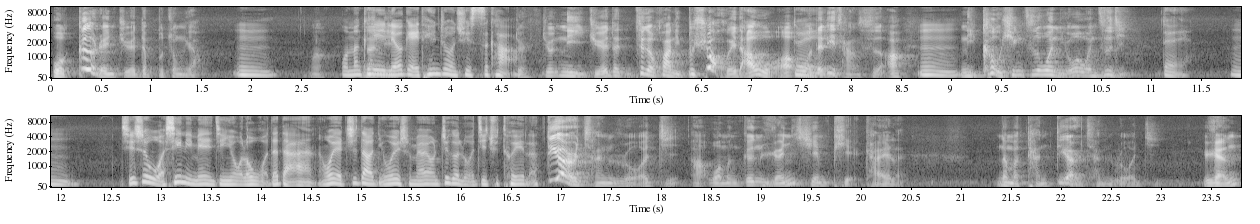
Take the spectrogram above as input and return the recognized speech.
我个人觉得不重要。嗯，啊，我们可以留给听众去思考。对，就你觉得这个话，你不需要回答我。我的立场是啊，嗯，你扣心自问，你问问自己。对，嗯。其实我心里面已经有了我的答案，我也知道你为什么要用这个逻辑去推了。第二层逻辑啊，我们跟人先撇开了，那么谈第二层逻辑，人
